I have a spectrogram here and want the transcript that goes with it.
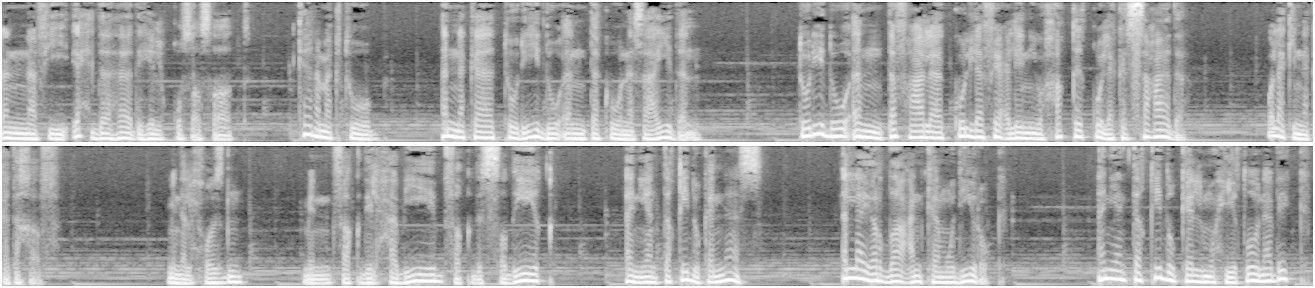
أن في إحدى هذه القصاصات كان مكتوب أنك تريد أن تكون سعيدا؟ تريد أن تفعل كل فعل يحقق لك السعادة ولكنك تخاف. من الحزن من فقد الحبيب فقد الصديق أن ينتقدك الناس الا يرضى عنك مديرك أن ينتقدك المحيطون بك.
